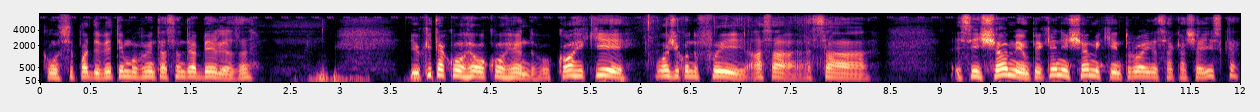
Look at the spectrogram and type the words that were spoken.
Como você pode ver, tem movimentação de abelhas, né? E o que está ocorrendo? Ocorre que hoje, quando fui essa, essa, esse enxame, um pequeno enxame que entrou aí nessa caixa isca,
